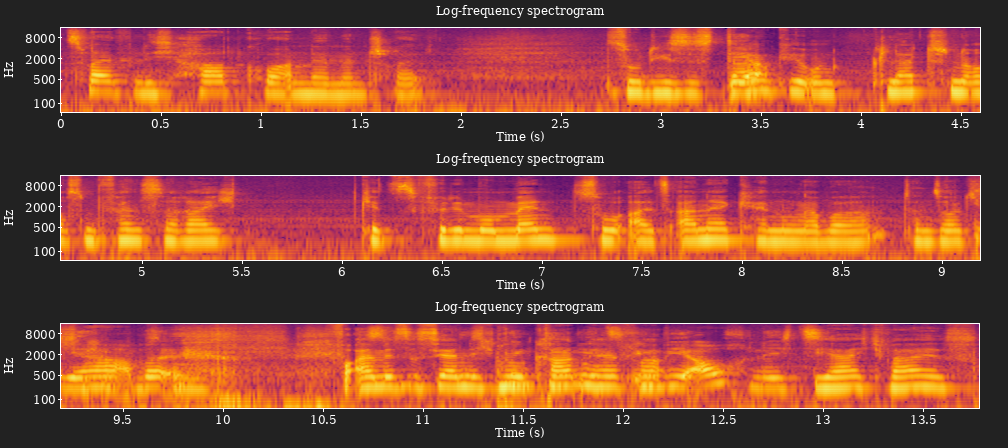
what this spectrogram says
zweifle ich hardcore an der Menschheit. So dieses Ja. Danke und Klatschen aus dem Fenster reicht jetzt für den Moment so als Anerkennung, aber dann sollte es sich Ja, auch aber. Vor allem ist es ja nicht nur Krankenhelfer. irgendwie auch nichts. Ja, ich weiß.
